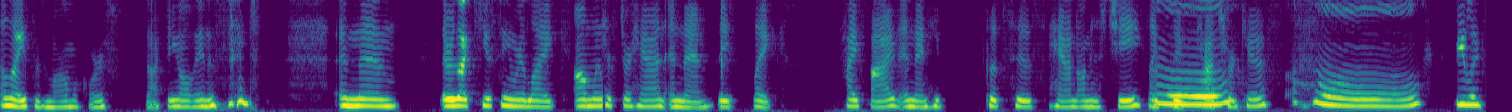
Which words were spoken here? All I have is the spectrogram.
I'm like, "It's his mom, of course, acting all innocent." and then there was that cute scene where like Amelie kissed her hand, and then they like high five, and then he puts his hand on his cheek, like to catch her kiss. Oh. Felix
